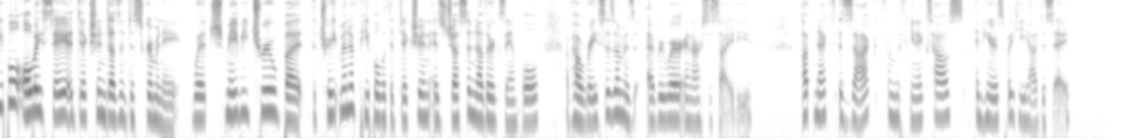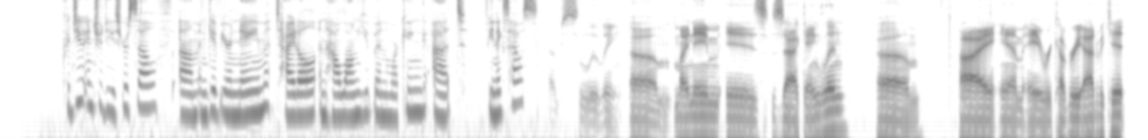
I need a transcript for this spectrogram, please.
People always say addiction doesn't discriminate, which may be true, but the treatment of people with addiction is just another example of how racism is everywhere in our society. Up next is Zach from the Phoenix House, and here's what he had to say. Could you introduce yourself um, and give your name, title, and how long you've been working at Phoenix House? Absolutely. Um, my name is Zach Anglin. Um, I am a recovery advocate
